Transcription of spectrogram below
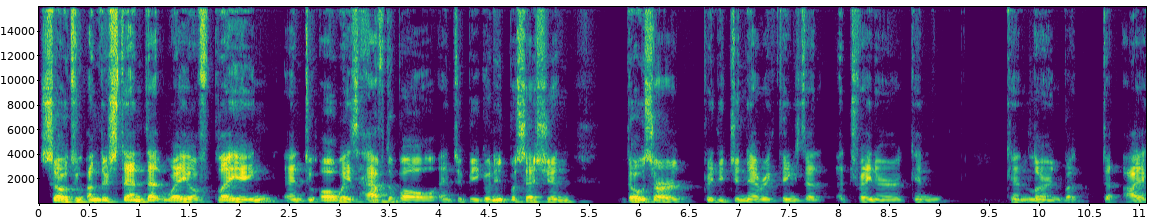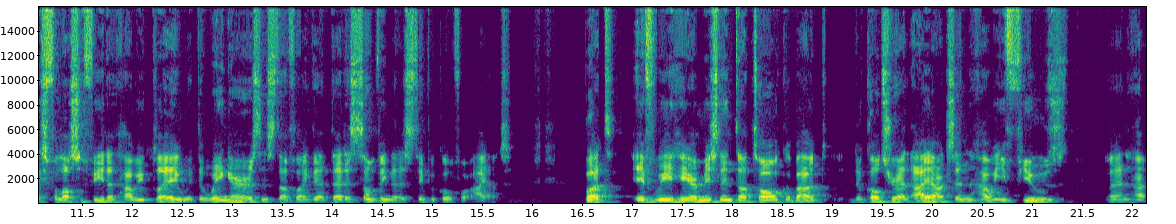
So to understand that way of playing and to always have the ball and to be good in possession, those are pretty generic things that a trainer can can learn. But the Ajax philosophy, that how we play with the wingers and stuff like that, that is something that is typical for Ajax. But if we hear Mislintat talk about the culture at Ajax and how he views and how,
